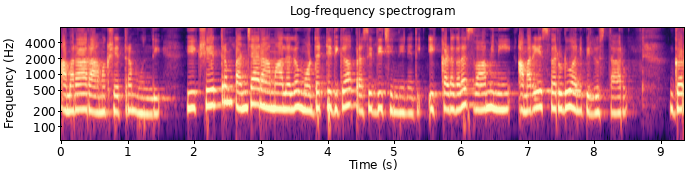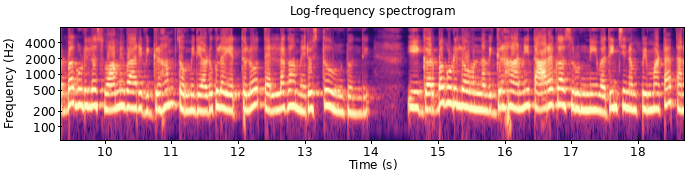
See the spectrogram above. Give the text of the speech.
అమరారామక్షేత్రం ఉంది. ఈ క్షేత్రం పంచారామాలలో మొదటిదిగా ప్రసిద్ధి చెందినది. ఇక్కడ గల స్వామిని అమరేశ్వరుడు అని పిలుస్తారు. గర్భగుడిలో స్వామివారి విగ్రహం తొమ్మిది అడుగుల ఎత్తులో తెల్లగా మెరుస్తూ ఉంటుంది. ఈ గర్భగుడిలో ఉన్న విగ్రహాన్ని తారకాసురుణ్ణి వధించిన పిమ్మట తన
